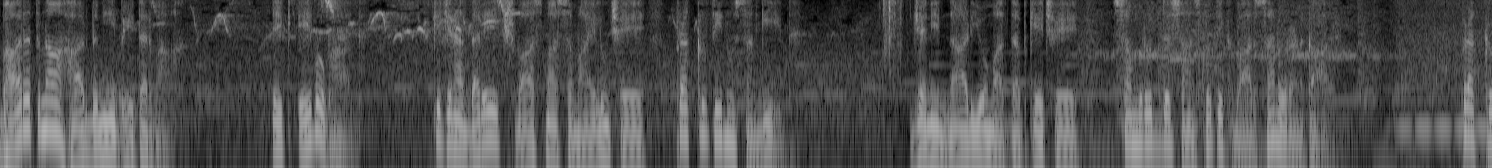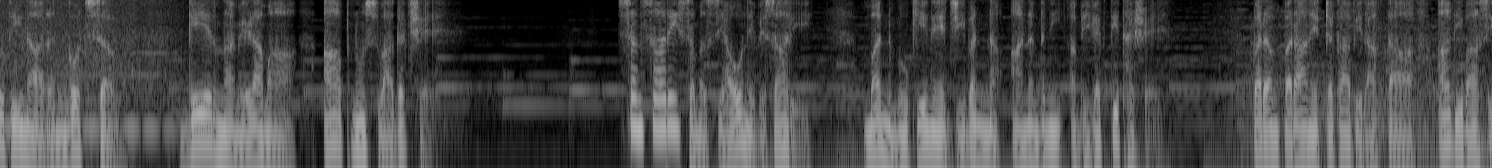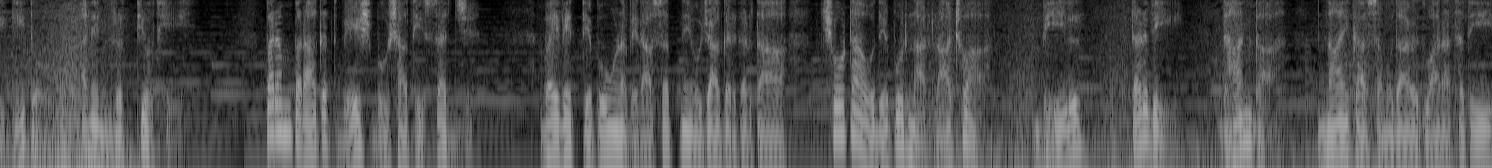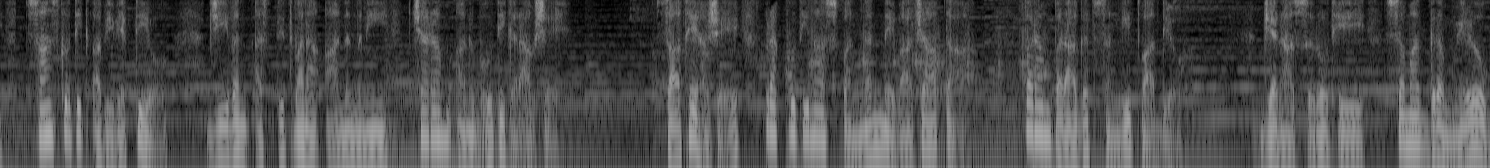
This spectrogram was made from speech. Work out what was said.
ભારતના હાર્દની ભીતરમાં એક એવો ભાગ કે જેના દરેક શ્વાસમાં સમાયેલું છે પ્રકૃતિનું સંગીત, જેની નાડીઓમાં ધબકે છે સમૃદ્ધ સાંસ્કૃતિક વારસાનો રણકાર. પ્રકૃતિના રંગોત્સવ ગેરના મેળામાં આપનું સ્વાગત છે. સંસારી સમસ્યાઓને વિસારી મન મૂકીને જીવનના આનંદની અભિવ્યક્તિ થશે. પરંપરાને ટકાવી રાખતા આદિવાસી ગીતો અને નૃત્યોથી પરંપરાગત વેશભૂષાથી સજ્જ, વૈવિધ્યપૂર્ણ વિરાસતને ઉજાગર કરતા છોટા ઉદેપુરના રાઠવા, ભીલ, તડવી, ધાનકા, નાયકા સમુદાયો દ્વારા થતી સાંસ્કૃતિક અભિવ્યક્તિઓ જીવન અસ્તિત્વના આનંદની ચરમ અનુભૂતિ કરાવશે. સાથે હશે પ્રકૃતિના સ્પંદનને વાચા આપતા પરંપરાગત સંગીત વાદ્યો. જેના સુરોથી સમગ્ર મેળો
